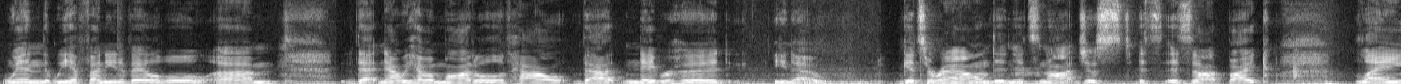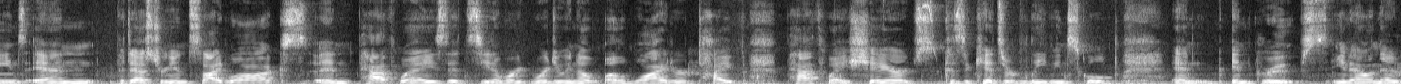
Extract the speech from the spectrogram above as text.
when we have funding available, um, that now we have a model of how that neighborhood, you know, gets around and it's not just it's it's not bike lanes and pedestrian sidewalks and pathways. It's you know we're, we're doing a, a wider type pathway shared because the kids are leaving school and in groups you know and they're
